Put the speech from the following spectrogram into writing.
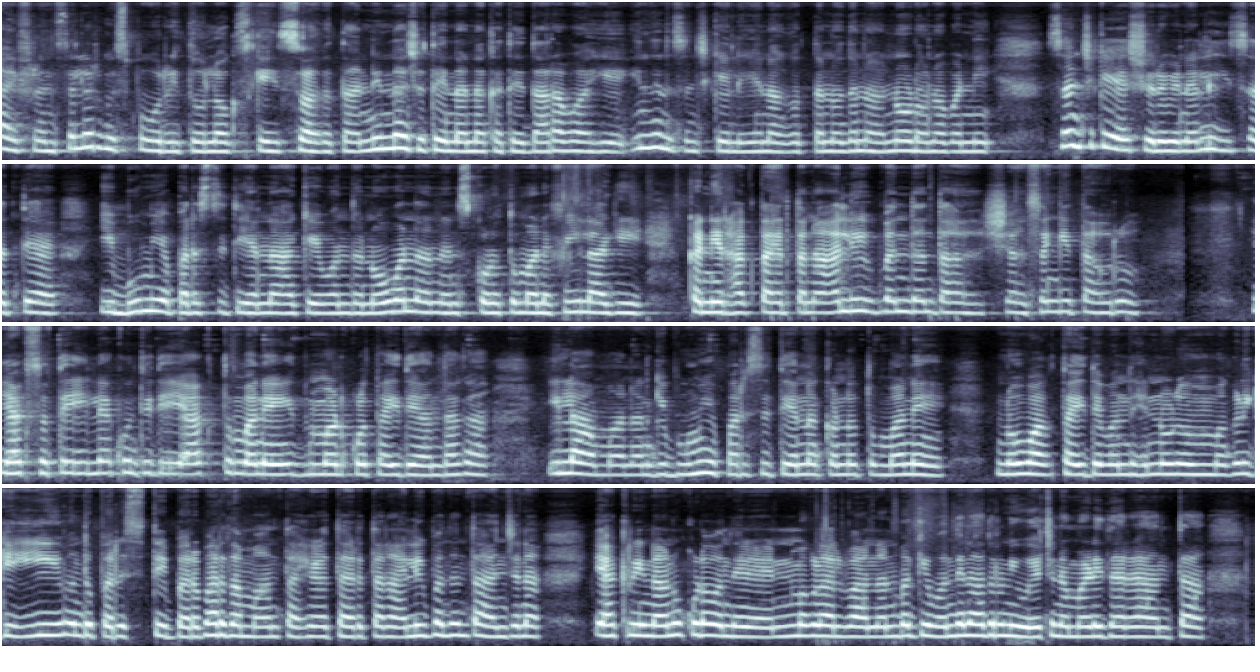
Hi friends ಎಲ್ಲರಿಗೂ ಸ್ಫೂರಿತು ಲಾಗ್ಸ್ಗೆ ಸ್ವಾಗತ. ನಿನ್ನ ಜೊತೆ ನನ್ನ ಕತೆ ಧಾರಾವಾಹಿಯ. ಇಂದಿನ ಸಂಚಿಕೆಯಲ್ಲಿ ಏನಾಗುತ್ತೆ ಅನ್ನೋದನ್ನು ನೋಡೋಣ ಬನ್ನಿ. ಸಂಚಿಕೆಯ ಶುರುವಿನಲ್ಲಿ ಸತ್ಯ ಈ ಭೂಮಿಯ ಪರಿಸ್ಥಿತಿಯನ್ನು, ಆಕೆ ಒಂದು ನೋವನ್ನು ನೆನೆಸ್ಕೊಂಡು ತುಂಬಾ ಫೀಲ್ ಆಗಿ ಕಣ್ಣೀರು ಹಾಕ್ತಾ ಇರ್ತಾನೆ. ಅಲ್ಲಿ ಬಂದಂಥ ಶ, ಸಂಗೀತ ಅವರು, ಯಾಕೆ ಸತ್ಯ ಇಲ್ಲೇ ಕುಂತಿದ್ದೆ? ಯಾಕೆ ತುಂಬಾ ಇದು ಮಾಡ್ಕೊಳ್ತಾ ಇದೆ ಅಂದಾಗ ಇಲ್ಲ ಅಮ್ಮ, ನನಗೆ ಭೂಮಿಯ ಪರಿಸ್ಥಿತಿಯನ್ನು ಕಂಡು ತುಂಬಾ ನೋವಾಗ್ತಾ ಇದೆ. ಒಂದು ಹೆಣ್ಣು ಮಗಳಿಗೆ ಈ ಒಂದು ಪರಿಸ್ಥಿತಿ ಬರಬಾರ್ದಮ್ಮ ಅಂತ ಹೇಳ್ತಾ ಇರ್ತಾನೆ. ಅಲ್ಲಿಗೆ ಬಂದಂಥ ಅಂಜನ, ಯಾಕ್ರಿ, ನಾನು ಕೂಡ ಒಂದು ಹೆಣ್ಮಗಳಲ್ವಾ? ನನ್ನ ಬಗ್ಗೆ ಒಂದೇನಾದರೂ ನೀವು ಯೋಚನೆ ಮಾಡಿದಾರ? ಅಂತ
